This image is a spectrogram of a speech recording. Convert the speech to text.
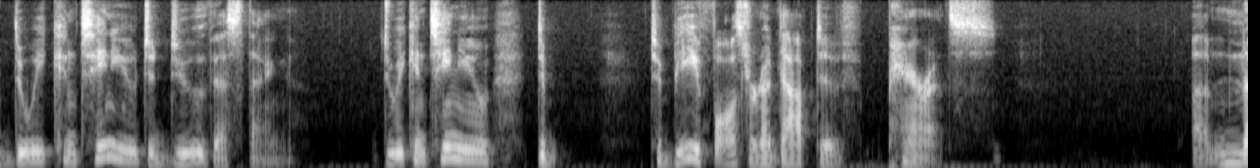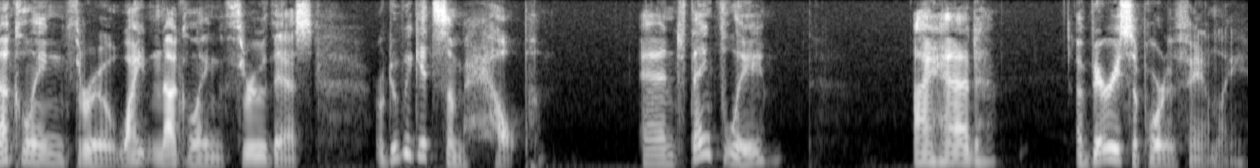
Do we continue to do this thing? Do we continue to, to be foster and adoptive parents, uh, knuckling through, white knuckling through this, or do we get some help? And thankfully, I had a very supportive family.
